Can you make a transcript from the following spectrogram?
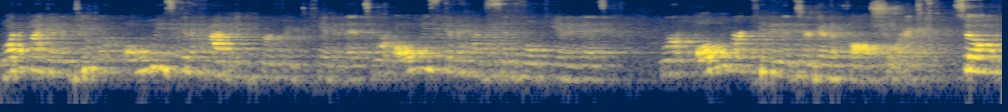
what am I going to do? We're always going to have imperfect candidates. We're always going to have sinful candidates. Where all of our candidates are gonna fall short. So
